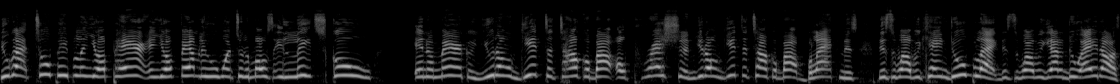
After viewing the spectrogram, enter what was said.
You got two people in your parent in your family who went to the most elite school in America, you don't get to talk about oppression. You don't get to talk about blackness. This is why we can't do black. This is why we got to do ADOS.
